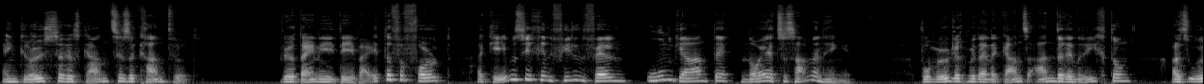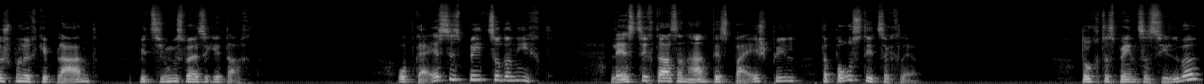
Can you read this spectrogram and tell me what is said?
ein größeres Ganzes erkannt wird. Wird eine Idee weiterverfolgt, ergeben sich in vielen Fällen ungeahnte neue Zusammenhänge womöglich mit einer ganz anderen Richtung als ursprünglich geplant bzw. gedacht. Ob Geistesblitz oder nicht, lässt sich das anhand des Beispiels der Post-its erklären. Dr. Spencer Silver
